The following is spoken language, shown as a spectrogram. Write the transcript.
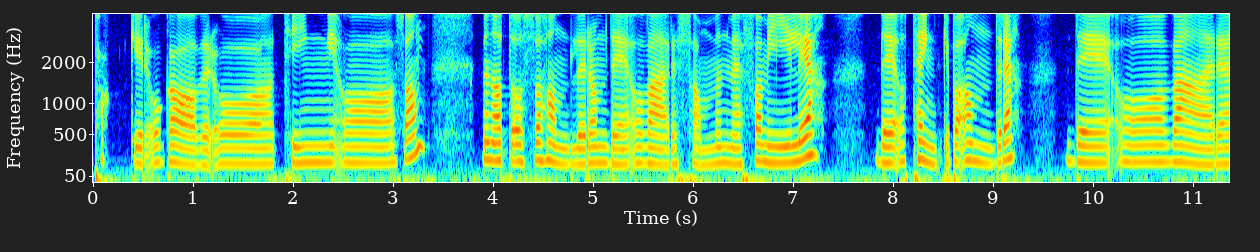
pakker og gaver og ting og sånn, men at det også handler om det å være sammen med familie det å tenke på andre, det å være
